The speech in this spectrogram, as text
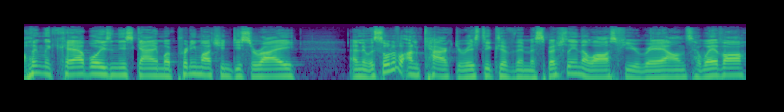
I think the Cowboys in this game were pretty much in disarray, and it was sort of uncharacteristic of them, especially in the last few rounds. However,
